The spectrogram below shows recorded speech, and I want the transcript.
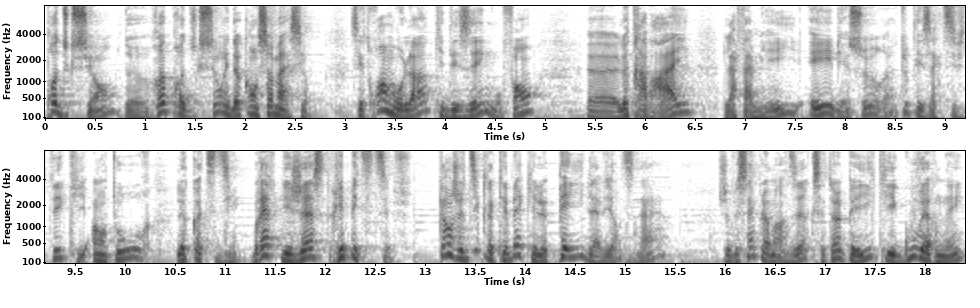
production, de reproduction et de consommation. Ces trois mots-là qui désignent, au fond, euh, le travail, la famille et, bien sûr, euh, toutes les activités qui entourent le quotidien. Bref, des gestes répétitifs. Quand je dis que le Québec est le pays de la vie ordinaire, je veux simplement dire que c'est un pays qui est gouverné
